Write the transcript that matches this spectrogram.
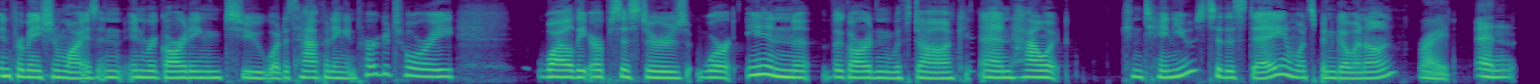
information wise, in, in regarding to what is happening in Purgatory while the Earp sisters were in the garden with Doc, and how it continues to this day, and what's been going on. Right. And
